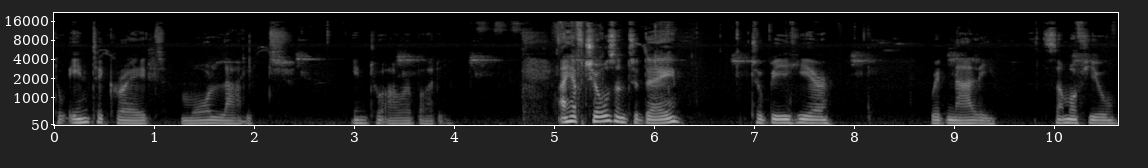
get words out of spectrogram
to integrate more light into our body. I have chosen today to be here with Nali. Some of you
